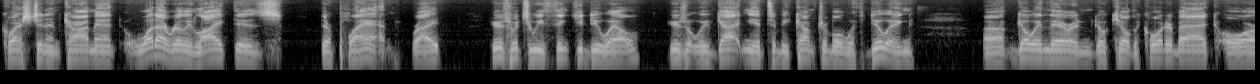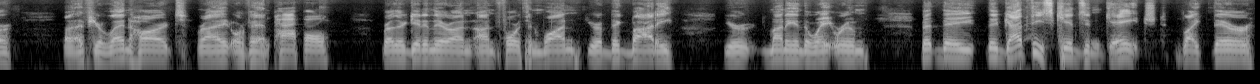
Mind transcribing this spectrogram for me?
question and comment. What I really liked is their plan, right? Here's what we think you do well. Here's what we've gotten you to be comfortable with doing. Uh, go in there and go kill the quarterback, or uh, if you're Lenhart, right, or Van Poppel, Rather get in there on on fourth and one. You're a big body. You're money in the weight room, but they they've got these kids engaged. Like they're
